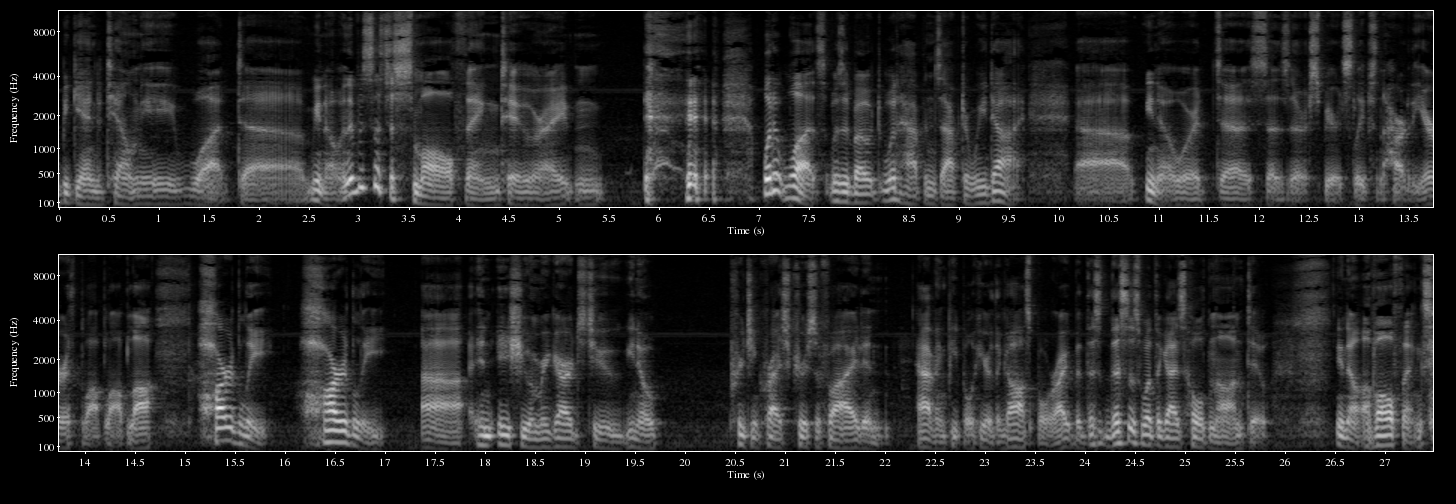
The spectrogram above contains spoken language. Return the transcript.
began to tell me what uh, you know, and it was such a small thing too, right? And what it was was about what happens after we die uh, you know, where it uh, says their spirit sleeps in the heart of the earth, blah, blah, blah. Hardly, hardly uh, an issue in regards to, you know, preaching Christ crucified and having people hear the gospel, right? But this this is what the guy's holding on to, you know, of all things.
